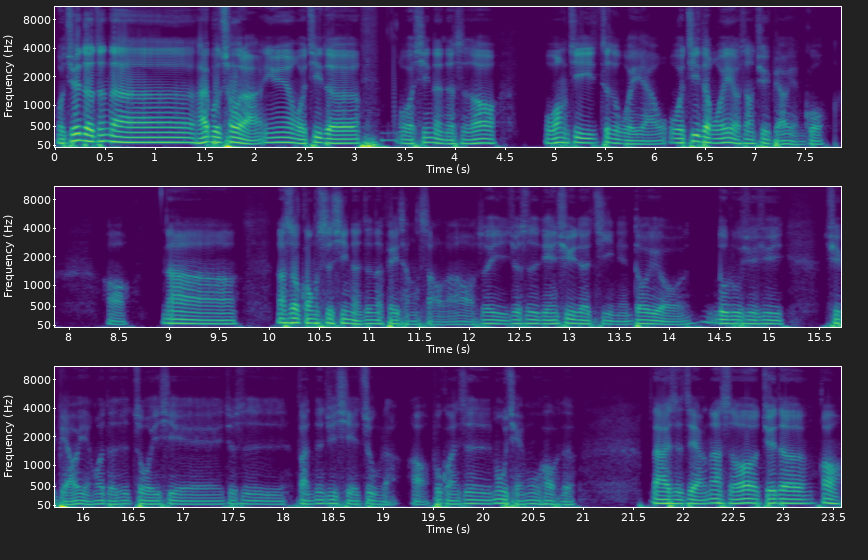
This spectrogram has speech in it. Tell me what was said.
我觉得真的还不错啦。因为我记得我新人的时候，我忘记这个尾牙，我记得我也有上去表演过。好，那那时候公司新人真的非常少了哦，所以就是连续的几年都有陆陆续续。去表演，或者是做一些，就是反正去协助啦。好，不管是幕前幕后的，大概是这样。那时候觉得哦，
